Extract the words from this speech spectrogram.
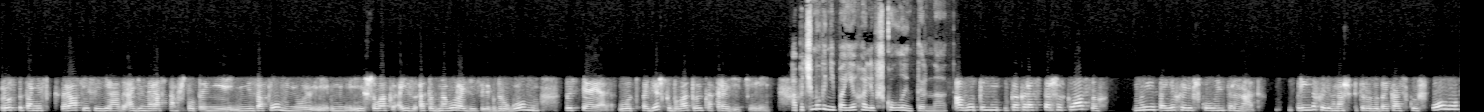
Просто по несколько раз, если я один раз там что-то не, не запомню и, и шла из, от одного родителя к другому, то есть а, вот поддержка была только от родителей. А почему вы не поехали в школу-интернат? А вот как раз в старших классах мы поехали в школу-интернат приехали в нашу Петрово-Забайкальскую школу,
